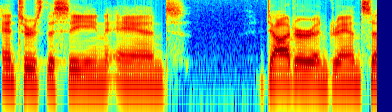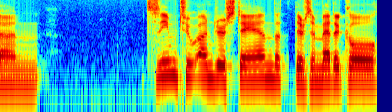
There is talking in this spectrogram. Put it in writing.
enters the scene, and daughter and grandson seem to understand that there's a medical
